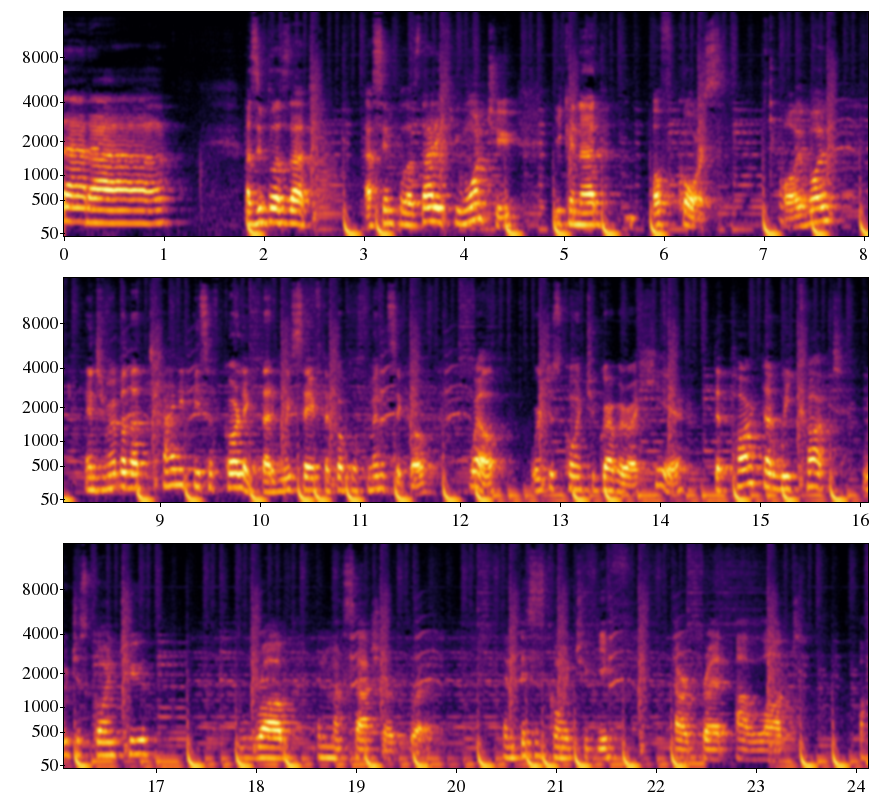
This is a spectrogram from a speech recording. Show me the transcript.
Ta-da! As simple as that. As simple as that. If you want to, you can add, of course, olive oil. And remember that tiny piece of garlic that we saved a couple of minutes ago? Well, we're just going to grab it right here. The part that we cut, we're just going to rub and massage our bread. And this is going to give our bread a lot of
